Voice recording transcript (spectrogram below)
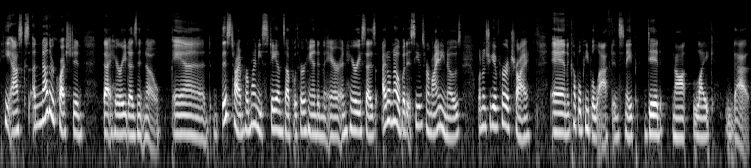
He asks another question that Harry doesn't know. And this time, Hermione stands up with her hand in the air, and Harry says, I don't know, but it seems Hermione knows. Why don't you give her a try? And a couple people laughed, and Snape did not like that.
